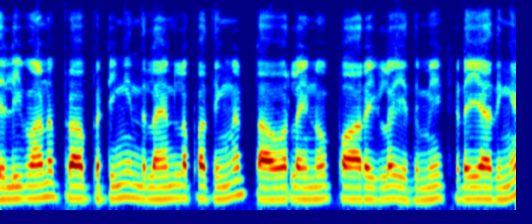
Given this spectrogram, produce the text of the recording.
தெளிவான ப்ராப்பர்ட்டிங்க இந்த லேண்டில் பார்த்தீங்கன்னா டவர் லைனோ பாறைகளோ எதுவுமே கிடையாதுங்க.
